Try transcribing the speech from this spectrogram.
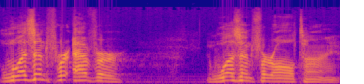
wasn't forever, wasn't for all time.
